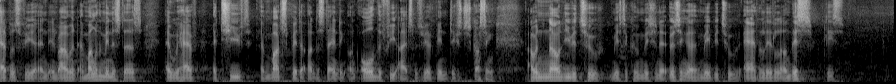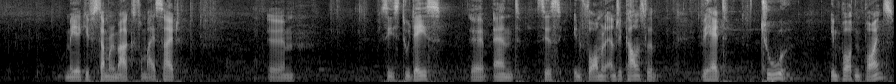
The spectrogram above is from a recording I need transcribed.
atmosphere and environment among the ministers, and we have achieved a much better understanding on all the three items we have been discussing. I will now leave it to Mr. Commissioner Oettinger maybe to add a little on this, please. May I give some remarks from my side? Um, these two days uh, and this informal energy council, we had two important points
